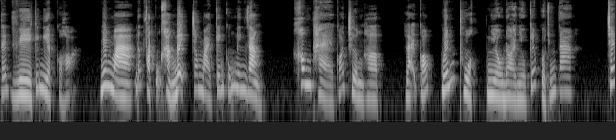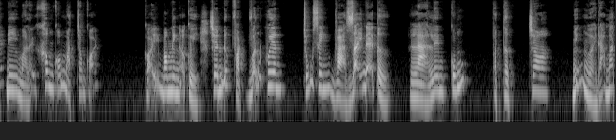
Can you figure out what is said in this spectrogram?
thế vì cái nghiệp của họ. Nhưng mà đức phật cũng khẳng định trong bài kinh cúng linh rằng không thể có trường hợp lại có quyến thuộc nhiều đời nhiều kiếp của chúng ta chết đi mà lại không có mặt trong cõi cõi vong linh ngã quỷ. Cho nên đức phật vẫn khuyên chúng sinh và dạy đệ tử là lên cúng vật thực cho những người đã mất.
